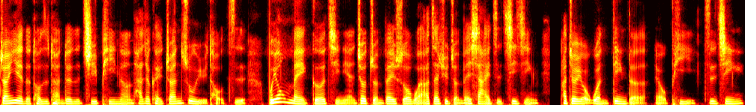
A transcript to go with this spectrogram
专业的投资团队的 GP 呢，他就可以专注于投资，不用每隔几年就准备说我要再去准备下一支基金，他就有稳定的 LP 资金。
